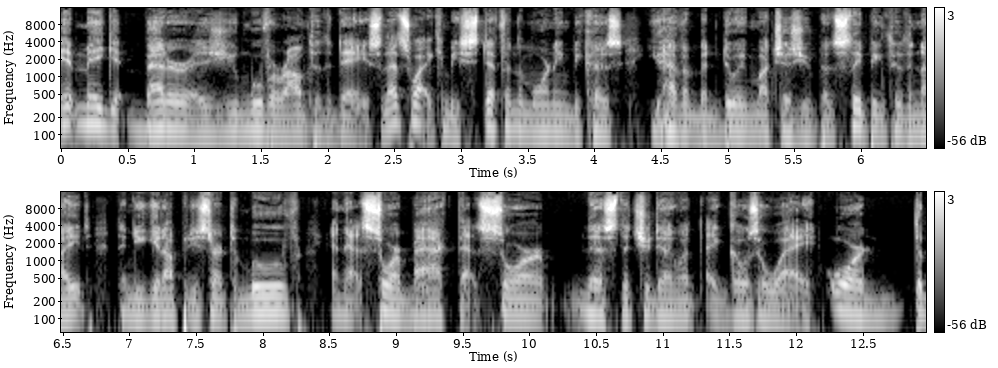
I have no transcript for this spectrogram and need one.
It may get better as you move around through the day. So that's why it can be stiff in the morning because you haven't been doing much as you've been sleeping through the night. Then you get up and you start to move, and that sore back, that soreness that you're dealing with, it goes away, or the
